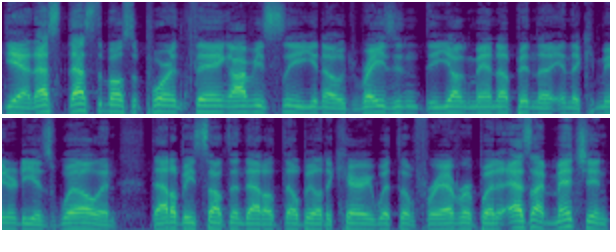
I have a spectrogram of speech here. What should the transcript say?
Yeah, that's that's the most important thing. Obviously, you know, raising the young men up in the in the community as well, and that'll be something that'll they'll be able to carry with them forever. But as I mentioned,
